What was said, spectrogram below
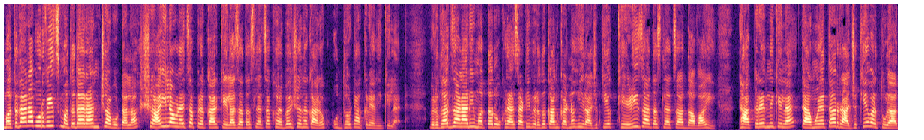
मतदानापूर्वीच मतदारांच्या बोटाला शाई लावण्याचा प्रकार केला जात असल्याचा खळबळजनक आरोप उद्धव ठाकरे यांनी केलाय. विरोधात जाणारी मतं रोखण्यासाठी विरोधकांकडनं ही राजकीय खेळी जात असल्याचा दावाही ठाकरेंनी केलाय. त्यामुळे आता राजकीय वर्तुळात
